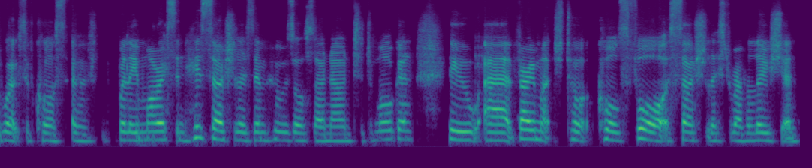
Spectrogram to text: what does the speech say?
works, of course, of William Morris and his socialism, who was also known to De Morgan, who uh, very much calls for a socialist revolution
